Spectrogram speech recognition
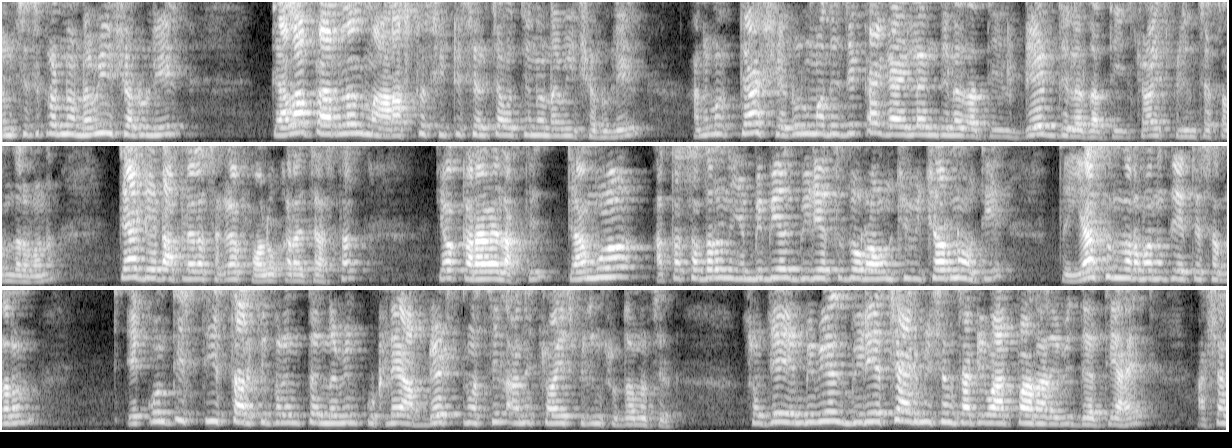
M C सीकडनं नवीन शेड्यूल येईल. त्याला पॅरल महाराष्ट्र सिटी सेलच्या वतीनं नवीन शेड्यूल येईल. आणि मग त्या शेड्यूलमध्ये जे काय गाईडलाईन दिल्या जातील डेट दिल्या जातील चॉईस फिलिंगच्या संदर्भानं त्या डेट आपल्याला सगळ्या फॉलो करायच्या असतात किंवा कराव्या लागतील. त्यामुळं आता साधारण M B B S B D एसचा जो राऊंडची विचारणा होती तर या संदर्भानं ते येते साधारण एकोणतीस तीस तारखेपर्यंत नवीन कुठले अपडेट्स नसतील आणि चॉईस फिलिंगसुद्धा नसेल. सो जे M B B S B D एसच्या ॲडमिशनसाठी वाट पाहणारे विद्यार्थी आहेत अशा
